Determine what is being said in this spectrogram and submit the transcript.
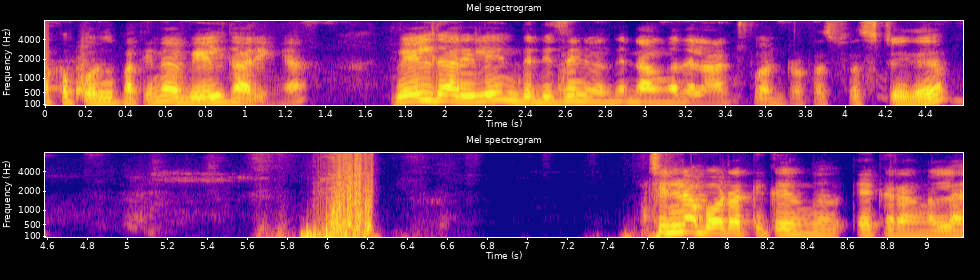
பார்க்க போறது பாத்தீங்கன்னா வேல்தாரிங்க வேல்தாரிலே இந்த டிசைன் வந்து நாங்க தான் லான்ச் பண்றோம் ஃபர்ஸ்ட் ஃபர்ஸ்ட் இது. சின்ன பார்டர் கேட்குறவங்க கேட்குறாங்கல்ல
